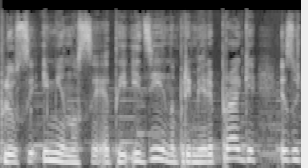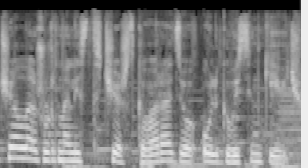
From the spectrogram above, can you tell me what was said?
Плюсы и минусы этой идеи на примере Праги изучала журналист чешского радио Ольга Васенкевич.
